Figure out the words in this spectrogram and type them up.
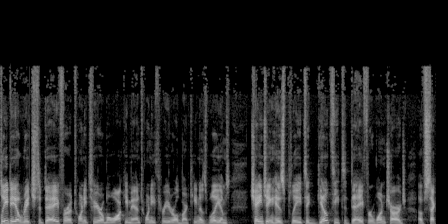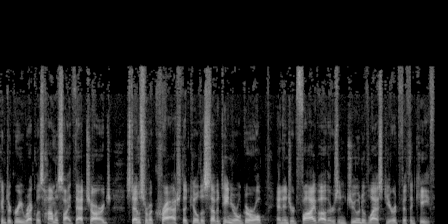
Plea deal reached today for a 22-year-old Milwaukee man, 23-year-old Martinez Williams, changing his plea to guilty today for one charge of second-degree reckless homicide. That charge stems from a crash that killed a 17-year-old girl and injured five others in June of last year at 5th and Keefe.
